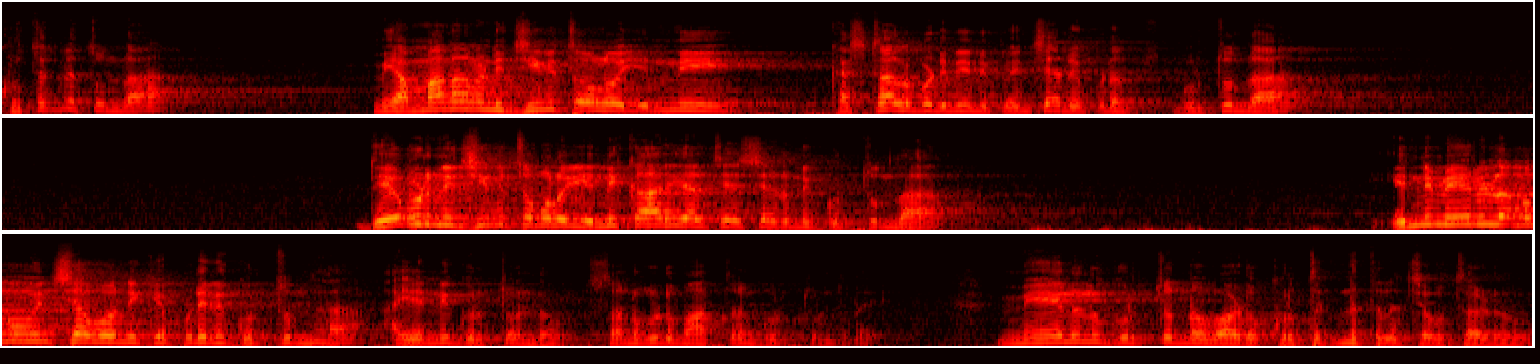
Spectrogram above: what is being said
కృతజ్ఞత ఉందా? మీ అమ్మా నాన్న నీ జీవితంలో ఎన్ని కష్టాలు పడి నేను పెంచారు ఎప్పుడు గుర్తుందా? దేవుడు నీ జీవితంలో ఎన్ని కార్యాలు చేశాడు నీకు గుర్తుందా? ఎన్ని మేలులు అనుభవించావో నీకు ఎప్పుడైనా గుర్తుందా? అవన్నీ గుర్తుండవు. సనుగుడు మాత్రం గుర్తుంటుంది. మేలులు గుర్తున్నవాడు కృతజ్ఞతలు చెబుతాడు.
